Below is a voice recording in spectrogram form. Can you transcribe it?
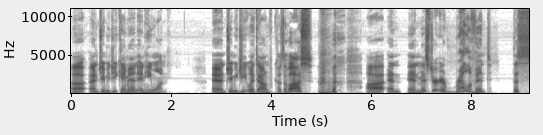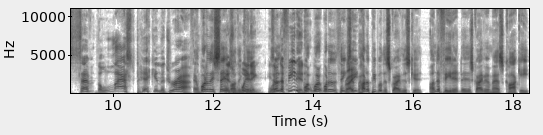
Uh, and Jimmy G came in and he won. And Jimmy G went down because of us. Mm-hmm. uh, and and Mr. Irrelevant, the sev- the last pick in the draft. and what do they say is about the winning. kid? He's What are- undefeated. What, what what are the things? Right? That, how do people describe this kid? Undefeated. They describe him as cocky,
